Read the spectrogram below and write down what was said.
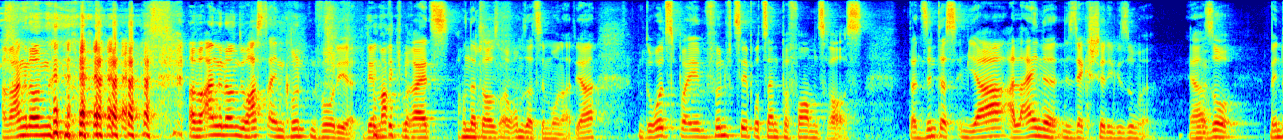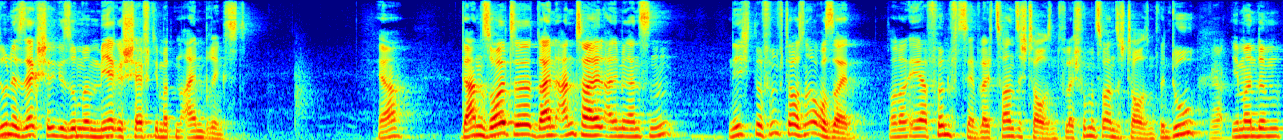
aber angenommen, aber angenommen, du hast einen Kunden vor dir, der macht bereits 100.000 Euro Umsatz im Monat, ja, und du holst bei ihm 15% Performance raus, dann sind das im Jahr alleine eine sechsstellige Summe. Ja, Ja. so, wenn du eine sechsstellige Summe mehr Geschäft jemanden einbringst, ja, dann sollte dein Anteil an dem Ganzen nicht nur 5000 Euro sein, sondern eher 15, vielleicht 20.000, vielleicht 25.000. Wenn du Ja. jemandem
